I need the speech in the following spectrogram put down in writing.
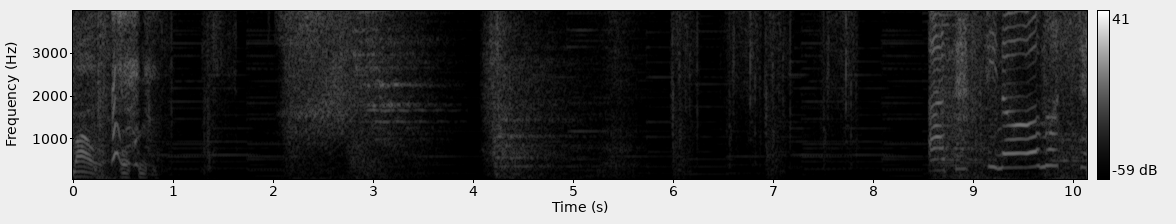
魔をほふる。私のおもちゃ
